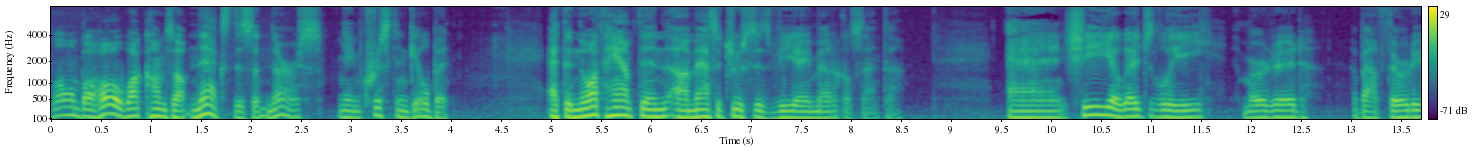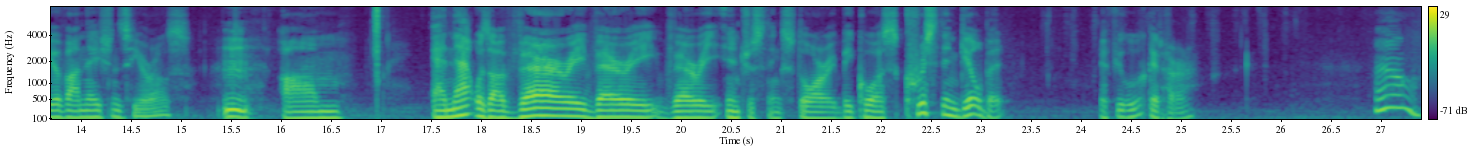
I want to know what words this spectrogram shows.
lo and behold, what comes up next is a nurse named Kristen Gilbert at the Northampton, uh, Massachusetts VA Medical Center. And she allegedly murdered about 30 of our nation's heroes. Um, and that was a very, very, very interesting story because Kristen Gilbert, if you look at her, well,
